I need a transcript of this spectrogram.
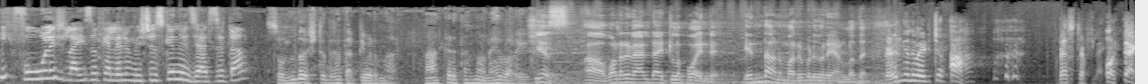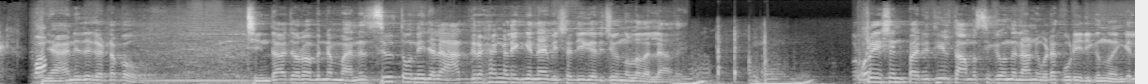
ഈ ഫൂളിഷ് ലൈസ് ഒക്കെ എല്ലാവരും വിശ്വസിക്കുന്നു വിചാരിച്ചിട്ടാ? സ്വന്തം ഇഷ്ടത്തിന് തട്ടിവിടുന്ന പറയൂ. യെസ് ആ വളരെ വാലിഡ് ആയിട്ടുള്ള പോയിന്റ് എന്താണ് മറുപടി പറയാനുള്ളത്? ഞാനിത് കേട്ടപ്പോ ചിന്താ ജെറോമിന്റെ മനസ്സിൽ തോന്നിയ ചില ആഗ്രഹങ്ങൾ ഇങ്ങനെ വിശദീകരിച്ചു എന്നുള്ളതല്ലാതെ. കോർപ്പറേഷൻ പരിധിയിൽ താമസിക്കുന്നതിനാണ് ഇവിടെ കൂടിയിരിക്കുന്നതെങ്കിൽ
